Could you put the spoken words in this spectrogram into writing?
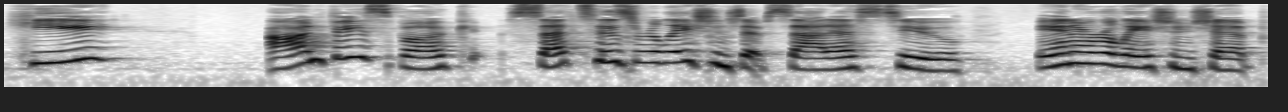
He, on Facebook, sets his relationship status to in a relationship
